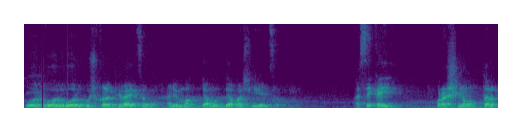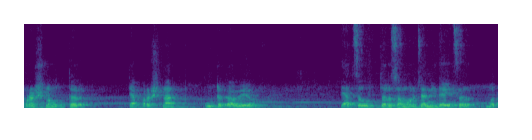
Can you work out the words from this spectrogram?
गोल गोल गोल पुष्कळ फिरायचं आणि मग त्या मुद्द्यापाशी यायचं. असे काही प्रश्न उत्तर प्रश्न उत्तर त्या प्रश्नात कूटकाव्य त्याचं उत्तर समोरच्यांनी द्यायचं मग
